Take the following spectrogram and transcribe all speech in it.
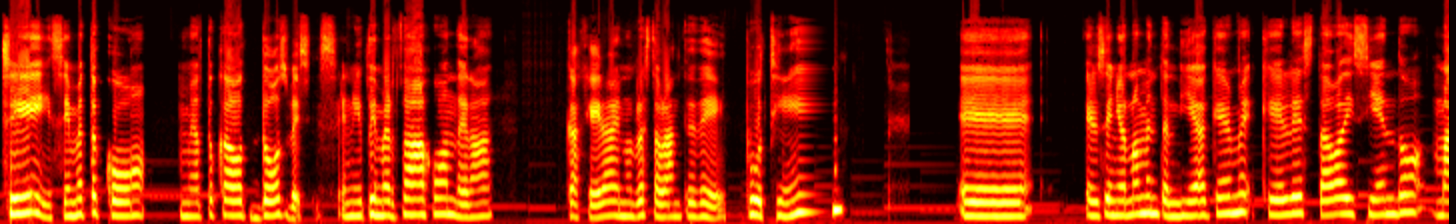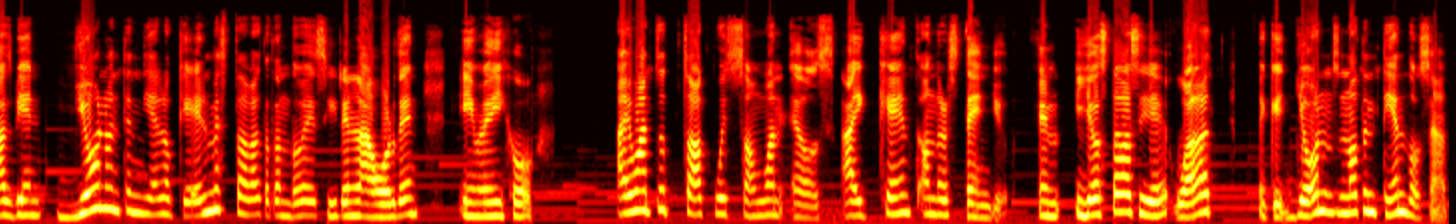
Sí, sí me tocó, me ha tocado dos veces. En mi primer trabajo, donde era cajera en un restaurante de Putin, eh, el señor no me entendía qué, me, él estaba diciendo, más bien yo no entendía lo que él me estaba tratando de decir en la orden y me dijo, I want to talk with someone else, I can't understand you. En- y yo estaba así de, what? De que yo no te entiendo, o sea,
